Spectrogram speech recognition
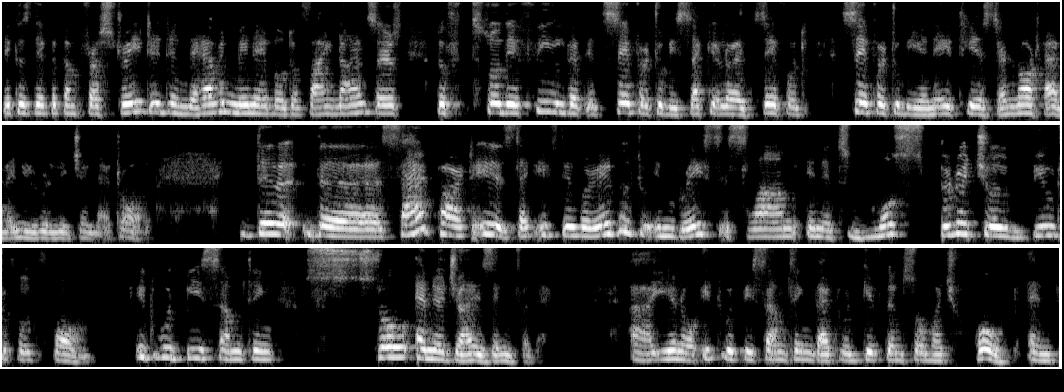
because they become frustrated and they haven't been able to find answers so they feel that it's safer to be secular it's safer safer to be an atheist and not have any religion at all. The the sad part is that if they were able to embrace islam in its most spiritual beautiful form it would be something so energizing for them. Uh, you know, it would be something that would give them so much hope and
